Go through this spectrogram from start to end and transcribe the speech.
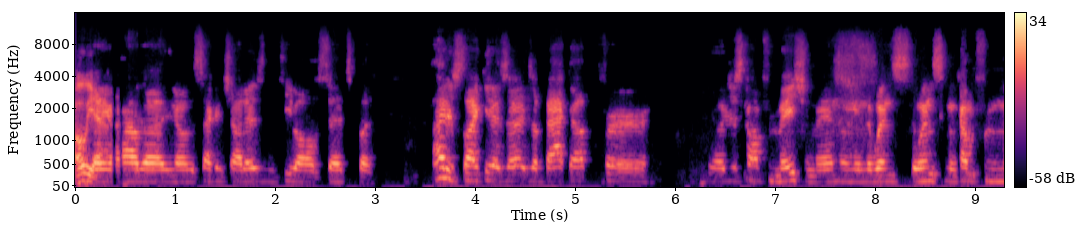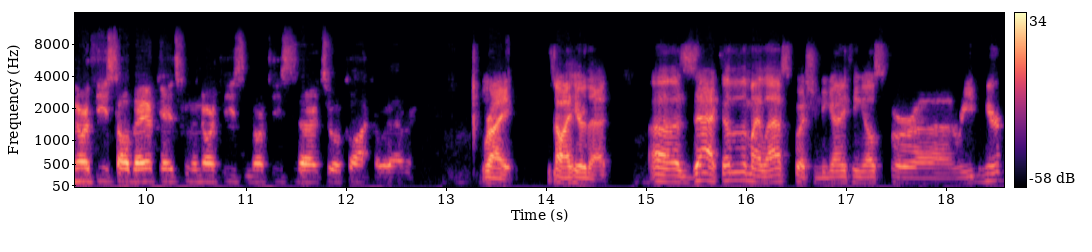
Oh yeah, depending on how the you know the second shot is and the tee ball sits. But I just like it as a, as a backup for you know just confirmation, man. I mean the winds the winds can come from the northeast all day. Okay, it's from the northeast and northeast is there at two o'clock or whatever. right. No, I hear that. Uh, Zach, other than my last question, you got anything else for uh, Reid here?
